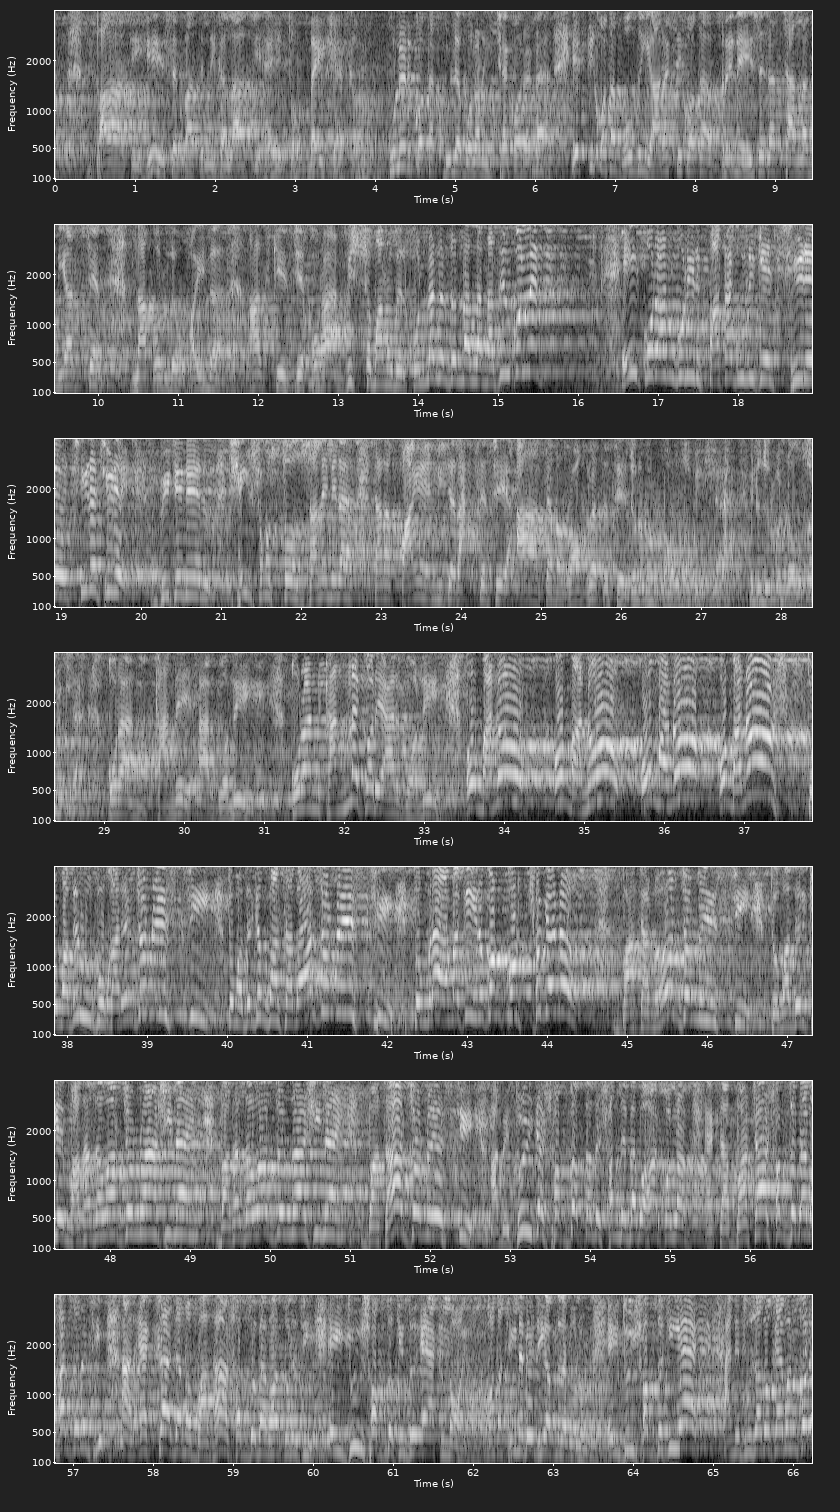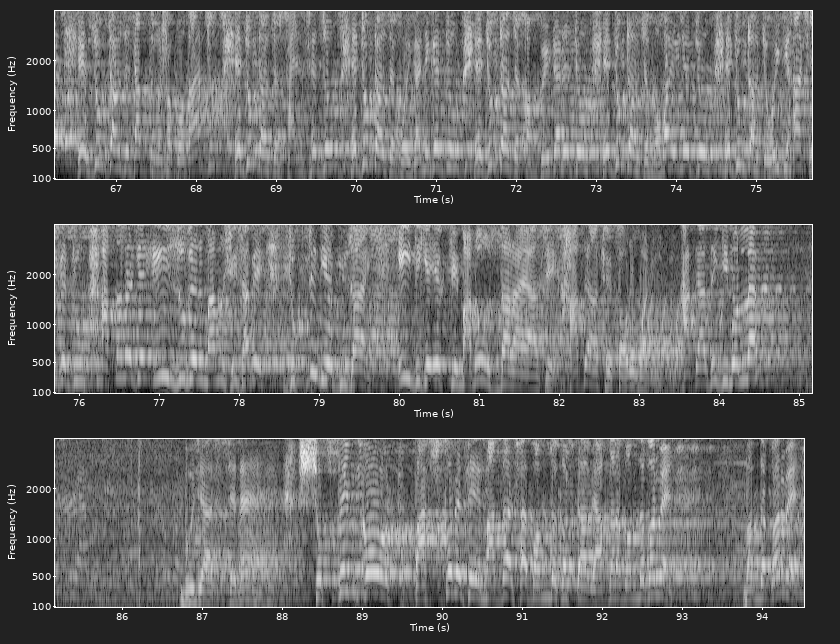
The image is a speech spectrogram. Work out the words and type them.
بات ہی سے بات نکل آتی ہے تو میں کیا کروں কুলের কথা খুলে বলার ইচ্ছা করে না একটি কথা বলতে গিয়ে আর একটি কথা ব্রেনে এসে যাচ্ছে আল্লাহ নিয়ে আসছেন না বললেও হয় না আজকে যে কোরআন বিশ্ব মানবের কল্যাণের জন্য اللہ نازل করলেন এই কোরআনগুলির পাতাগুলিকে ছিঁড়ে ছিঁড়ে ছিঁড়ে ব্রিটেনের সেই সমস্ত জালেমেরা তারা পায়ের নিচে রাখতেছে আর যেন রগড়াতেছে। নৌসুবিল্লা এটা জনবন নৌসুবিল্লা কোরআন কাঁদে আর বলে, কোরআন কান্না করে আর বলে, ও মানব ও মানব ও মানব তোমাদের উপকারের জন্য এসছি, তোমাদেরকে বাঁচাবার জন্য এসছি। তোমরা আমাকে এরকম করছ কেন? বাঁচানোর জন্য এসছি। তোমাদেরকে বাধা দেওয়ার জন্য আসি নাই, বাধা দেওয়ার জন্য আসি নাই, বাঁচার জন্য এসছি। আমি দুইটা শব্দ আপনাদের সামনে ব্যবহার করলাম। একটা বাঁচা শব্দ ব্যবহার করেছি, আর একটা যেন বাধা শব্দ ব্যবহার করেছি। এই দুই শব্দ কিন্তু এক নয়। কথা ঠিক না ঠিক আপনারা বলুন। এই দুই শব্দ কি এক? আমি বুঝাবো কেমন করে? এই যুগটা হচ্ছে যান্ত্রিক সভ্যতার যুগ এই যুগটা হচ্ছে সায়েন্সের যুগ এই যুগটা হচ্ছে বৈজ্ঞানিকের যুগ এই যুগটা হচ্ছে কম্পিউটারের যুগ এই যুগটা হচ্ছে মোবাইলের যুগ এই যুগটা হচ্ছে ঐতিহাসিকের যুগ। আপনাদেরকে এই যুগের মানুষ হিসাবে যুক্তি দিয়ে বুঝায় এই দিকে একটি মানুষ দাঁড়ায় আছে, হাতে আছে তরবারি। হাতে আছে কি বললাম? বুঝে আসছে না? সুপ্রিম কোর্ট পাশ করেছে, মাদ্রাসা বন্ধ করতে হবে। আপনারা বন্ধ করবেন? বন্ধ করবেন?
